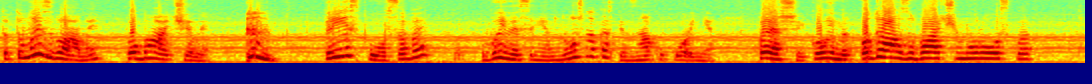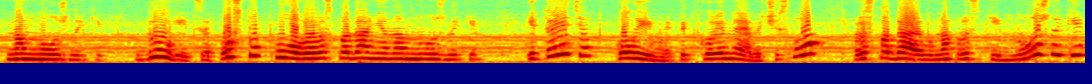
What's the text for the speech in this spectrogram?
Тобто ми з вами побачили три способи винесення множника з під знаку кореня. Перший, коли ми одразу бачимо розклад на множники. Другий це поступове розкладання на множники. І третє, коли ми підкореневе число розкладаємо на прості множники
